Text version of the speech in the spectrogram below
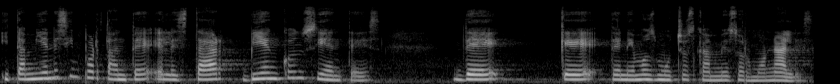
Y también es importante el estar bien conscientes de que tenemos muchos cambios hormonales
